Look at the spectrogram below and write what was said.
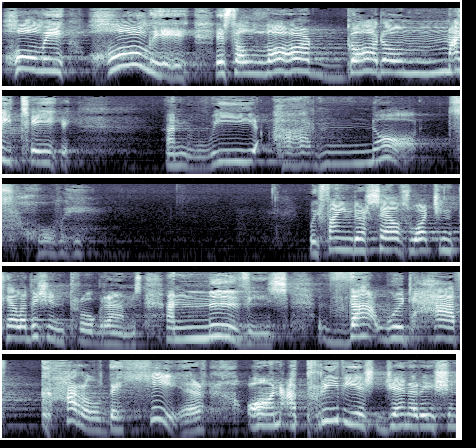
holy, holy is the Lord God Almighty. And we are not holy. We find ourselves watching television programs and movies that would have curled the hair on a previous generation.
